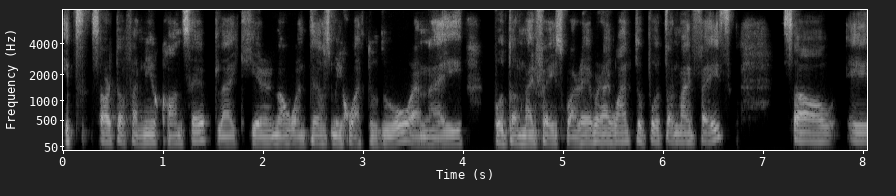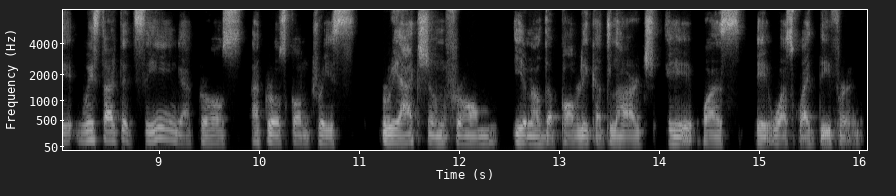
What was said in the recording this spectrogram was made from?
it's sort of a new concept like here no one tells me what to do and i put on my face whatever i want to put on my face so it, we started seeing across across countries reaction from you know the public at large. It was it was quite different.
